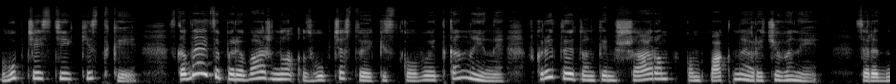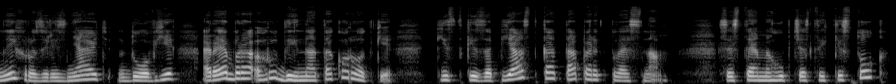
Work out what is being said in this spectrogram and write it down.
Губчасті кістки складаються переважно з губчастої кісткової тканини, вкритої тонким шаром компактної речовини. Серед них розрізняють довгі ребра, грудина та короткі, кістки зап'ястка та передплесна. Системи губчастих кісток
